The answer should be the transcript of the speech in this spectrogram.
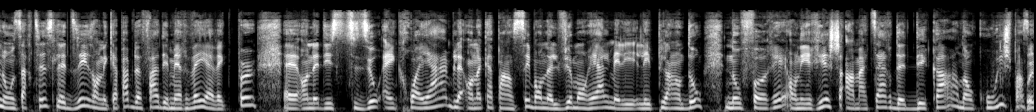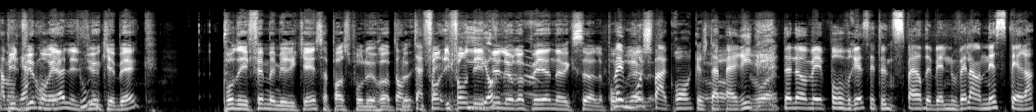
nos artistes le disent. On est capable de faire des merveilles avec peu. Euh, on a des studios incroyables. On n'a qu'à penser, bon, on a le vieux Montréal, mais les, les plans d'eau, nos forêts, on est riche en matière de décor. Donc oui, je pense Oui, puis le vieux Montréal et le vieux Québec, pour des films américains, ça passe pour l'Europe. Ils font, ils font des villes européennes avec ça. là, pour Même vrai, moi, je fais à croire que je suis à Ah, Paris. Non, non, mais pour vrai, c'est une super de belle nouvelle en espérant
